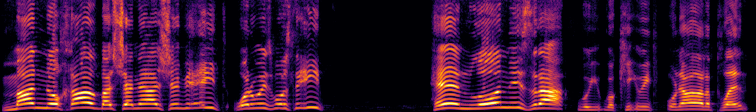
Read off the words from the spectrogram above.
Man nochal b'shana shevi'it. What are we supposed to eat? Hen lo nizra. We, we're not allowed to plant.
